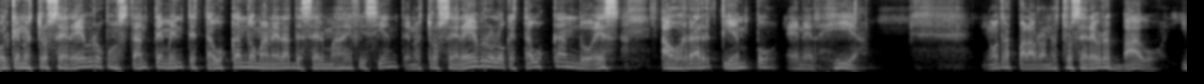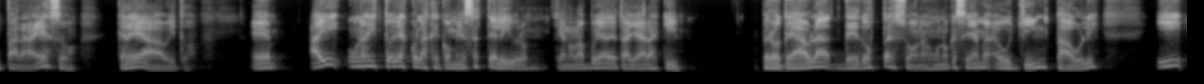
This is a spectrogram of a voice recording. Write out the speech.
porque nuestro cerebro constantemente está buscando maneras de ser más eficiente. Nuestro cerebro lo que está buscando es ahorrar tiempo, energía. En otras palabras, nuestro cerebro es vago y para eso crea hábitos. Eh, hay unas historias con las que comienza este libro, que no las voy a detallar aquí, pero te habla de dos personas, uno que se llama Eugene Pauli y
